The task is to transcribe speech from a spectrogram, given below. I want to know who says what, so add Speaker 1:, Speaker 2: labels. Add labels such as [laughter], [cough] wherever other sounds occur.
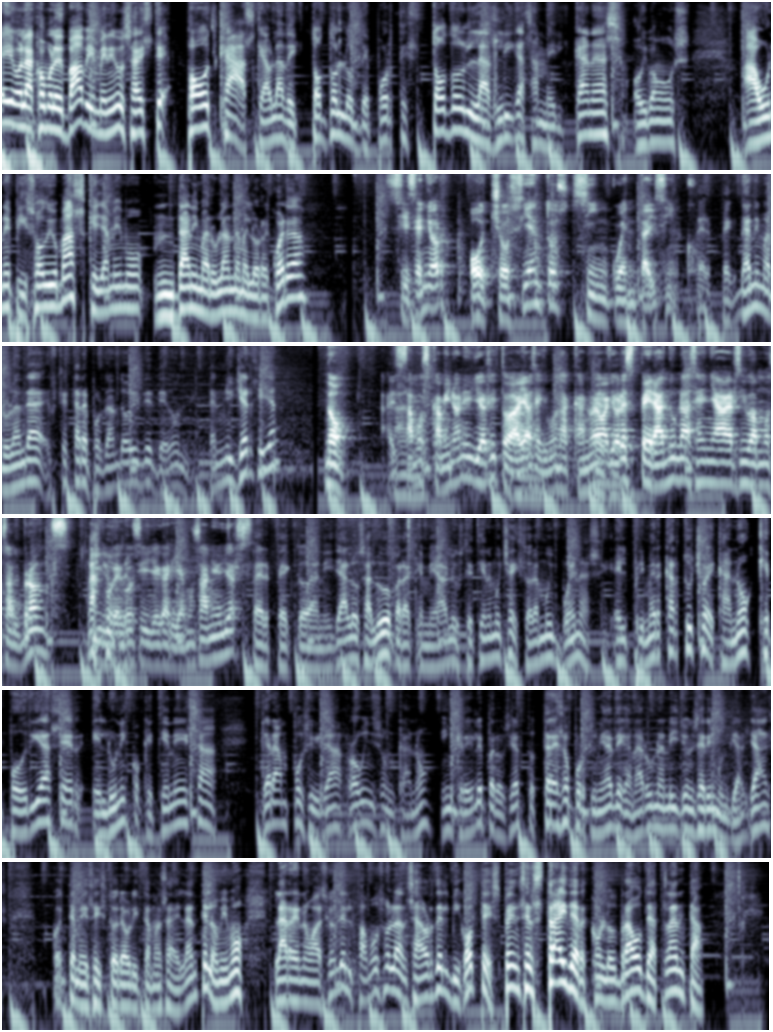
Speaker 1: Hey, hola, ¿cómo les va? Bienvenidos a este podcast que habla de todos los deportes, todas las ligas americanas. Hoy vamos a un episodio más que ya mismo Dani Marulanda me lo recuerda.
Speaker 2: Sí, señor, 855.
Speaker 1: Perfecto. Dani Marulanda, ¿usted está reportando hoy desde dónde? ¿Está en New Jersey ya?
Speaker 2: No, estamos camino a New Jersey, todavía seguimos acá en Nueva York esperando una seña a ver si vamos al Bronx
Speaker 1: Ah,
Speaker 2: y luego si llegaríamos a New Jersey.
Speaker 1: Perfecto, Dani. Ya lo saludo para que me hable. Usted tiene muchas historias muy buenas. El primer cartucho de Cano, que podría ser el único que tiene esa gran posibilidad, Robinson Cano. Increíble, pero cierto. Tres oportunidades de ganar un anillo en Serie Mundial. Ya, cuénteme esa historia ahorita más adelante. Lo mismo, la renovación del famoso lanzador del bigote, Spencer Strider, con los Bravos de Atlanta.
